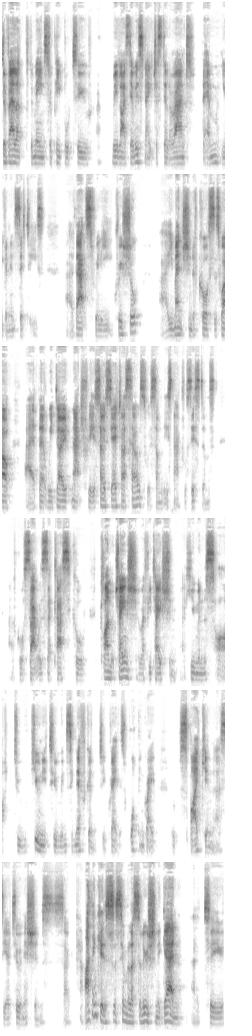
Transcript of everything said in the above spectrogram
develop the means for people to realize there is nature still around them, even in cities. Uh, that's really crucial. Uh, you mentioned, of course, as well, uh, that we don't naturally associate ourselves with some of these natural systems. Of course, that was the classical climate change refutation. Uh, humans are too puny, too insignificant to create this whopping great spike in uh, CO2 emissions. So I think it's a similar solution again uh, to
